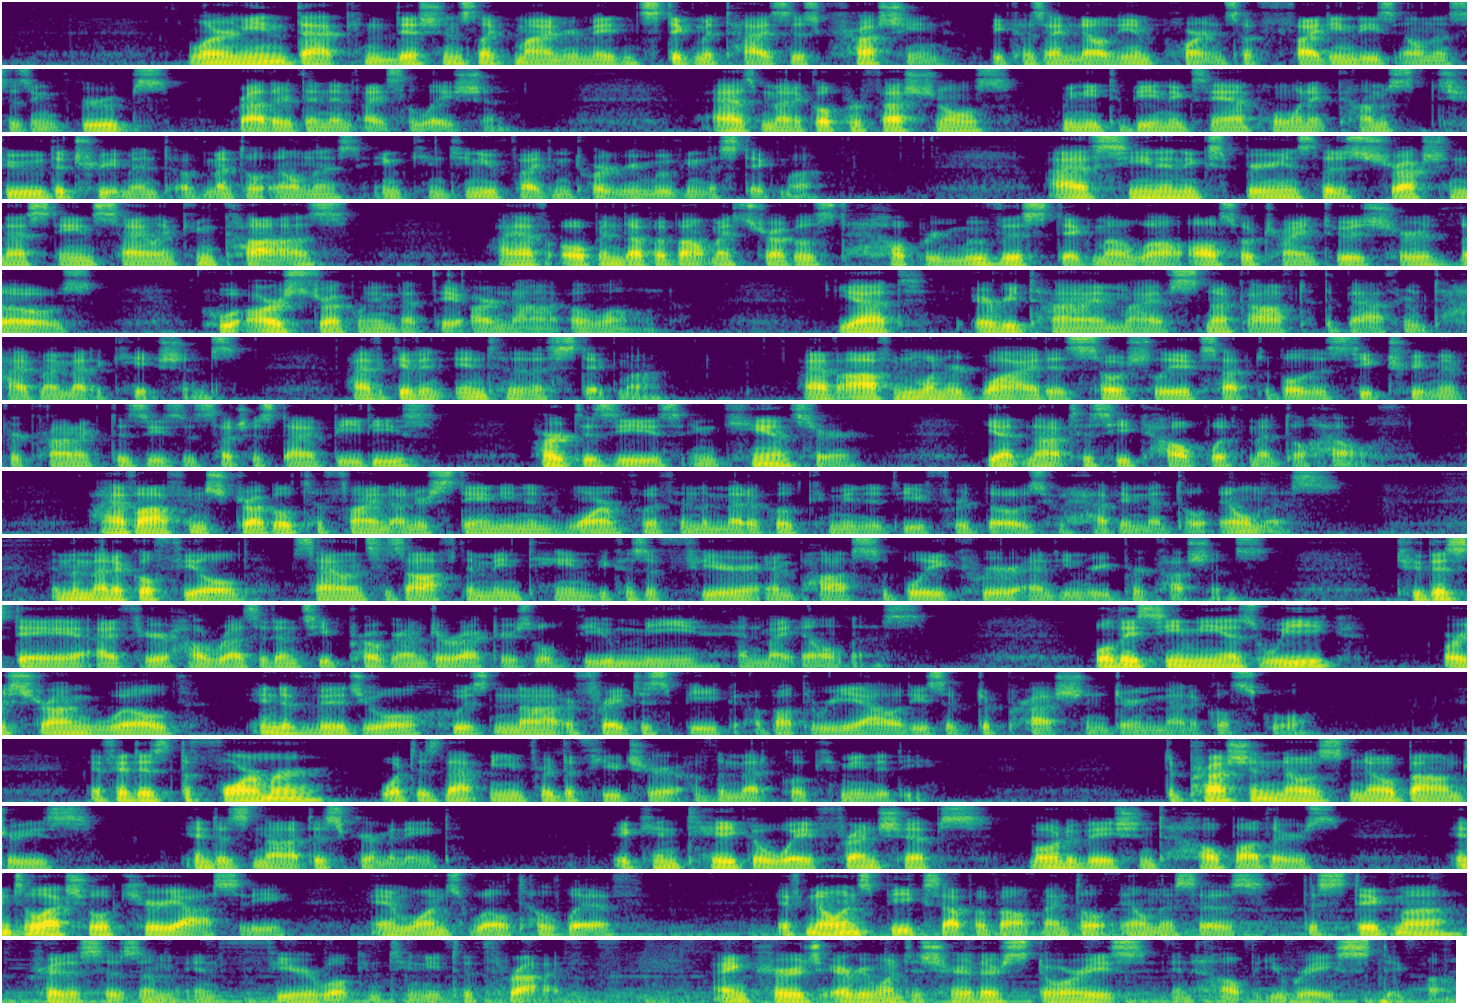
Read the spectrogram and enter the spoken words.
Learning that conditions like mine remain stigmatized is crushing because I know the importance of fighting these illnesses in groups rather than in isolation. As medical professionals, we need to be an example when it comes to the treatment of mental illness and continue fighting toward removing the stigma. I have seen and experienced the destruction that staying silent can cause. I have opened up about my struggles to help remove this stigma while also trying to assure those who are struggling that they are not alone. Yet, every time I have snuck off to the bathroom to hide my medications, I have given into the stigma. I have often wondered why it is socially acceptable to seek treatment for chronic diseases such as diabetes, heart disease, and cancer, yet not to seek help with mental health. I have often struggled to find understanding and warmth within the medical community for those who have a mental illness. In the medical field, silence is often maintained because of fear and possibly career ending repercussions. To this day, I fear how residency program directors will view me and my illness. Will they see me as weak or a strong willed individual who is not afraid to speak about the realities of depression during medical school? If it is the former, what does that mean for the future of the medical community? Depression knows no boundaries, and does not discriminate. It can take away friendships, motivation to help others, intellectual curiosity, and one's will to live. If no one speaks up about mental illnesses, the stigma, criticism, and fear will continue to thrive. I encourage everyone to share their stories and help erase stigma.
